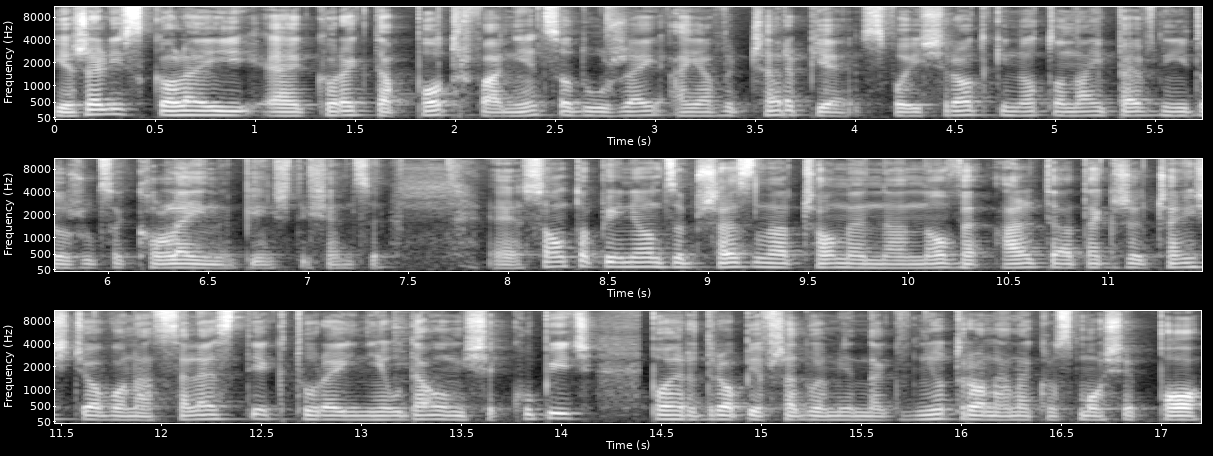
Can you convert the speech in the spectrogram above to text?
Jeżeli z kolei e, korekta potrwa nieco dłużej, a ja wyczerpię swoje środki, no to najpewniej dorzucę kolejne 5000. E, są to pieniądze przeznaczone na nowe alty, a także częściowo na Celestię, której nie udało mi się kupić. Po airdropie wszedłem jednak w Neutrona na kosmosie po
